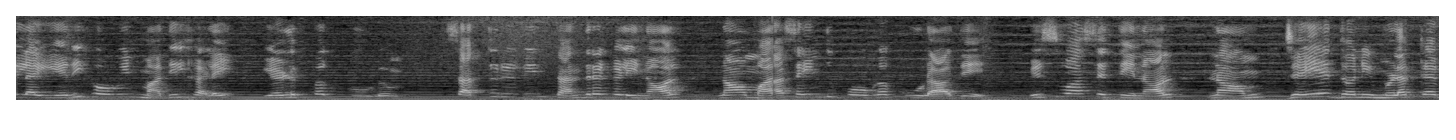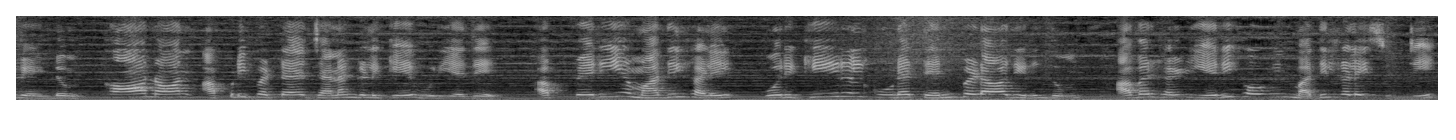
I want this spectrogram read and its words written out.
சில எரிகோவின் மதில்களை எழுப்பக்கூடும். சத்துருவின் தந்திரங்களினால் நாம் அசைந்து போக கூடாது விசுவாசத்தினால் நாம் ஜெயத்வனி முழக்க வேண்டும். கானான் அப்படிப்பட்ட ஜனங்களுக்கே உரியது. அப்பெரிய மதில்களில் ஒரு கீறல் கூட தென்படாதிருந்தும் அவர்கள் எரிகோவின் மதில்களை சுற்றி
